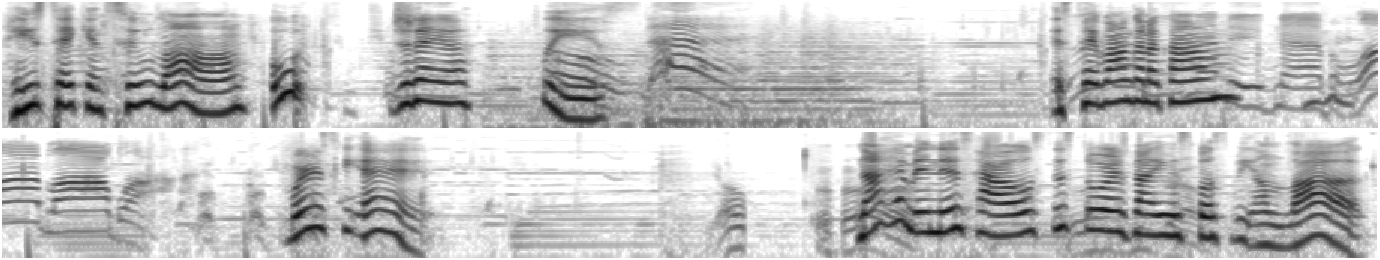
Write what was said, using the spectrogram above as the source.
He's taking too long. Ooh, Jadea, please. Is Tayvon gonna come? Where is he at? Not him in this house. This door is not even supposed to be unlocked.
